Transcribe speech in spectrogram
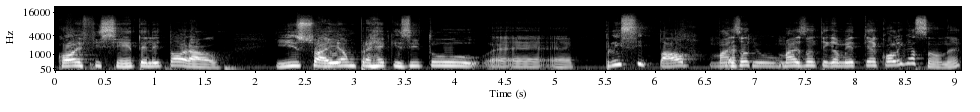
coeficiente eleitoral. E isso aí é um pré-requisito é, é, principal. Mas, an- o- mas antigamente tinha coligação, né?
